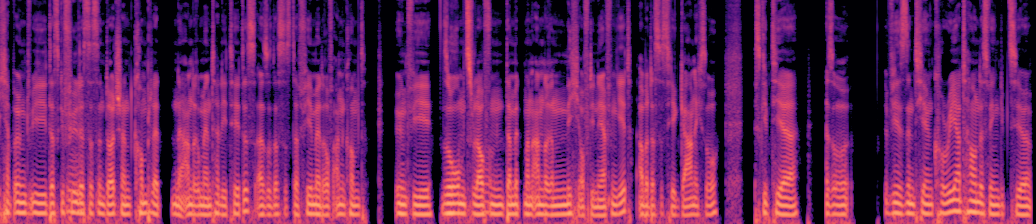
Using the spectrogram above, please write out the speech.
Ich habe irgendwie das Gefühl, mhm. dass das in Deutschland komplett eine andere Mentalität ist. Also, dass es da viel mehr drauf ankommt, irgendwie so rumzulaufen, ja. damit man anderen nicht auf die Nerven geht. Aber das ist hier gar nicht so. Es gibt hier, also wir sind hier in Koreatown, deswegen gibt es hier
